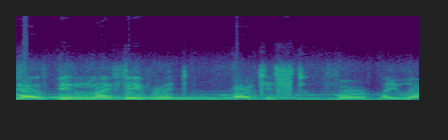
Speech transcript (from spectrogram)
have been my favorite artist for a long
